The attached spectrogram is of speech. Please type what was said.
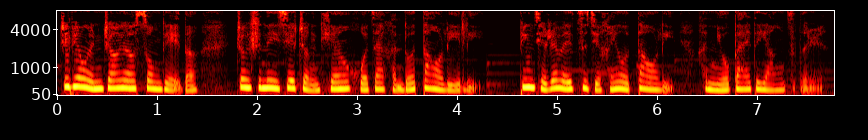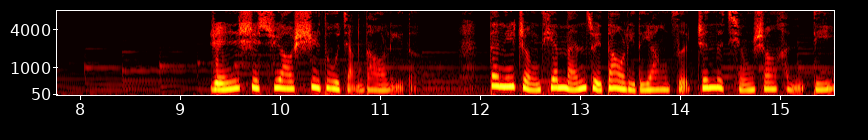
这篇文章要送给的，正是那些整天活在很多道理里，并且认为自己很有道理、很牛掰的样子的人。人是需要适度讲道理的，但你整天满嘴道理的样子，真的情商很低。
